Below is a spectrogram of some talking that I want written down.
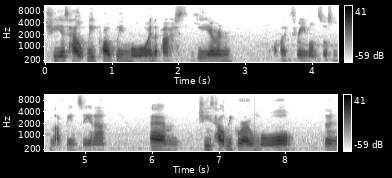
She has helped me probably more in the past year and like three months or something that I've been seeing her. Um, she's helped me grow more than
